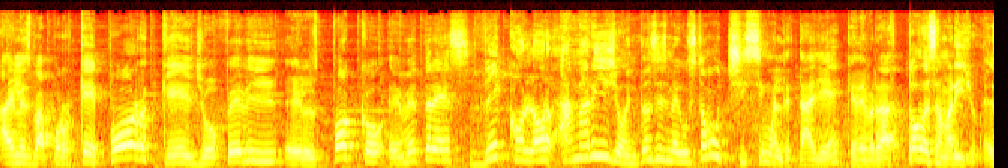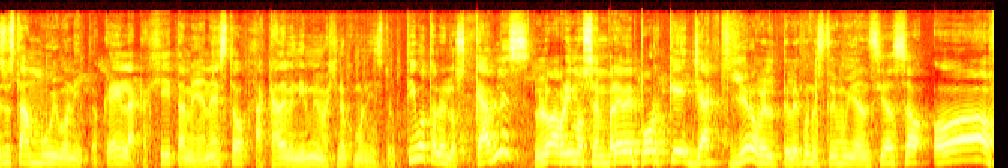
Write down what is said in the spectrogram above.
Ahí les va. ¿Por qué? Porque yo pedí el Poco M3 de color amarillo. Entonces me gustó muchísimo el detalle. Que de verdad todo es amarillo. Eso está muy bonito, ¿ok? La cajita, miren esto. Acá de venir, me imagino, como el instructivo. Tal vez los cables. Lo abrimos en breve porque ya quiero ver el teléfono. Estoy muy ansioso. ¡Oh!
